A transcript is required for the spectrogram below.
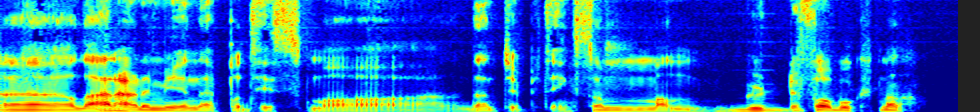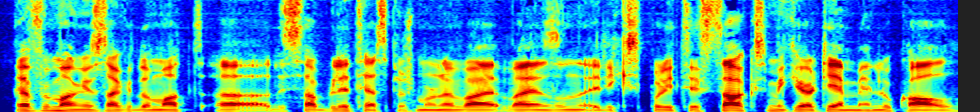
Uh, og der er det mye nepotisme og den type ting som man burde få bukt med. Da. Ja, for mange snakket om at uh, disse habilitetsspørsmålene var, var, en sånn rikspolitisk sak som ikke hørte hjemme i en lokal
